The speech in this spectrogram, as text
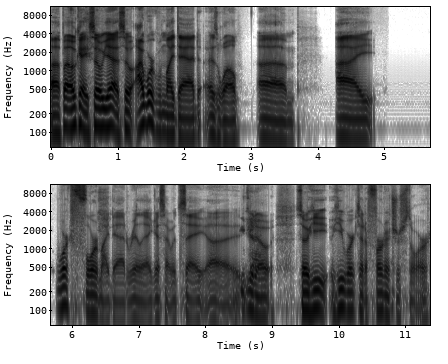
Uh, but okay, so yeah, so I work with my dad as well. Um, I worked for my dad, really. I guess I would say. Uh, Okay. You know, so he he worked at a furniture store.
